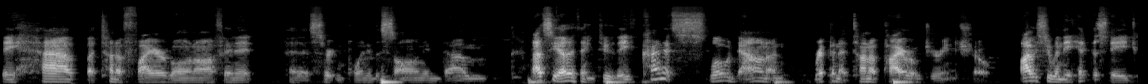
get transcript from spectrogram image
they have a ton of fire going off in it at a certain point of the song, and um, that's the other thing too. They've kind of slowed down on ripping a ton of pyro during the show. Obviously, when they hit the stage,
